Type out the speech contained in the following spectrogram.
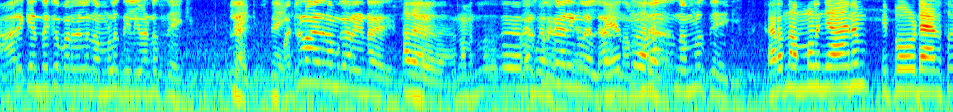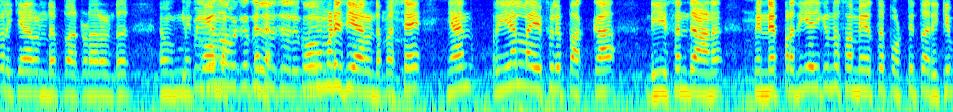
ആരൊക്കെ എന്തൊക്കെ പറഞ്ഞാലും നമ്മൾ ദിലീപേണ്ണ സ്നേഹിക്കും. മറ്റുള്ള. മറ്റുള്ളവരെ നമുക്ക് അറിയേണ്ട കാര്യമില്ല. കാര്യങ്ങളല്ല. നമ്മൾ നമ്മൾ സ്നേഹിക്കും. കാരണം നമ്മൾ ഞാനും ഇപ്പോ ഡാൻസ് കളിക്കാറുണ്ട് ചോദിച്ചാലും കോമഡി ചെയ്യാറുണ്ട്. പക്ഷെ ഞാൻ റിയൽ ലൈഫിൽ പക്ക ഡീസന്റ് ആണ്. പിന്നെ പ്രതികരിക്കേണ്ട സമയത്ത് പൊട്ടിത്തെറിക്കും.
